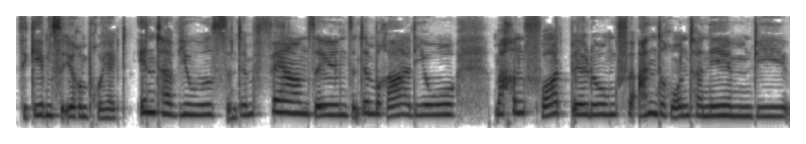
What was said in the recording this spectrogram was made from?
Sie geben zu ihrem Projekt Interviews, sind im Fernsehen, sind im Radio, machen Fortbildung für andere Unternehmen, die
